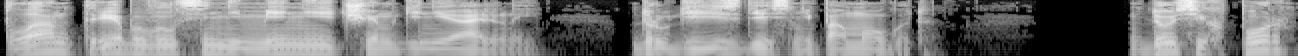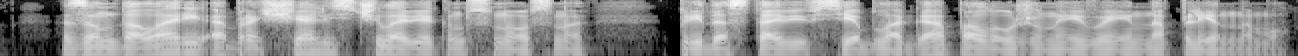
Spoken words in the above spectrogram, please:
план требовался не менее чем гениальный. Другие здесь не помогут. До сих пор Зандалари обращались с человеком сносно — предоставив все блага, положенные военнопленному.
